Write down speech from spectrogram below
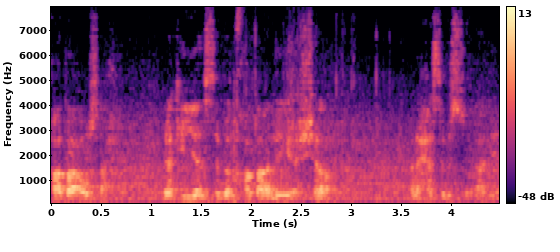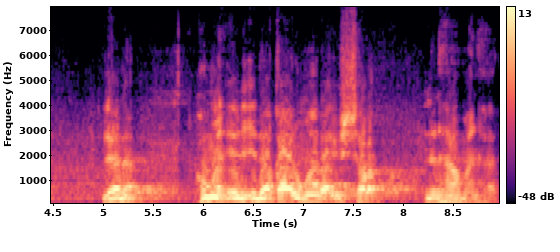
خطأ أو صح لكن ينسب الخطأ للشرع على حسب السؤال لا يعني. لا هم إذا قالوا ما رأي الشرع ننهاهم عن هذا.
